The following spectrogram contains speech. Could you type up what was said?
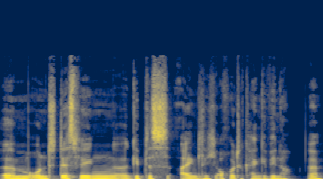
Ähm, und deswegen äh, gibt es eigentlich auch heute keinen Gewinner. Ne?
